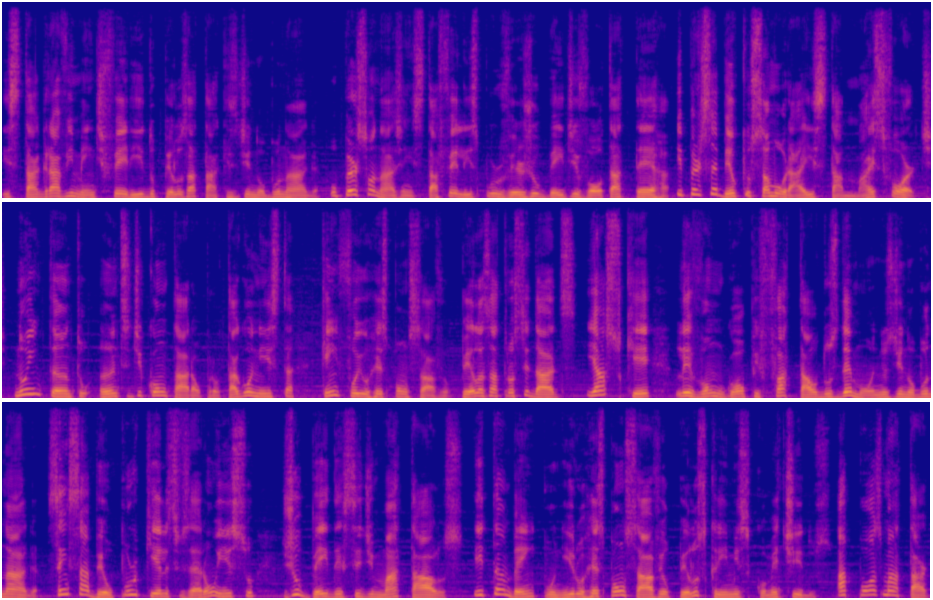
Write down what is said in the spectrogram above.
está gravemente ferido pelos ataques de Nobunaga. O personagem está feliz por ver Jubei de volta à terra e percebeu que o samurai está mais forte. No entanto, antes de contar ao protagonista quem foi o responsável pelas atrocidades, Yasuke levou um golpe fatal dos demônios de Nobunaga. Sem saber o porquê eles fizeram isso, Jubei decide matá-los e também punir o responsável pelos crimes cometidos. Após matar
